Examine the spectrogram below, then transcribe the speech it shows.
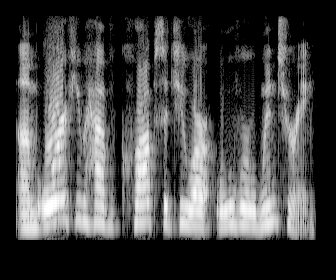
um, or if you have crops that you are overwintering,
